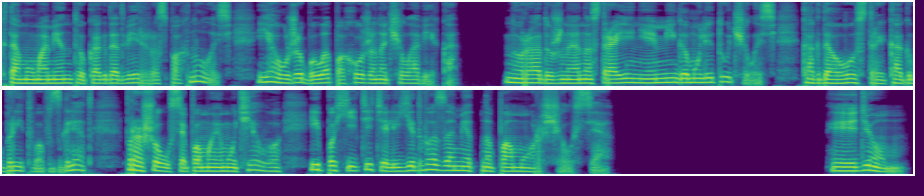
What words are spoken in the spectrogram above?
К тому моменту, когда дверь распахнулась, я уже была похожа на человека. Но радужное настроение мигом улетучилось, когда острый, как бритва, взгляд прошелся по моему телу, и похититель едва заметно поморщился. Идем.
